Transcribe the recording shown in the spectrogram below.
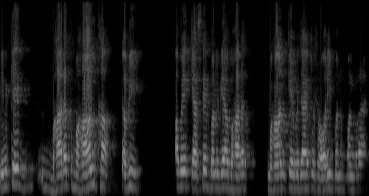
इनके भारत महान था कभी। अब ये कैसे बन गया भारत? महान के बजाय कुछ और ही बन बन रहा है।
